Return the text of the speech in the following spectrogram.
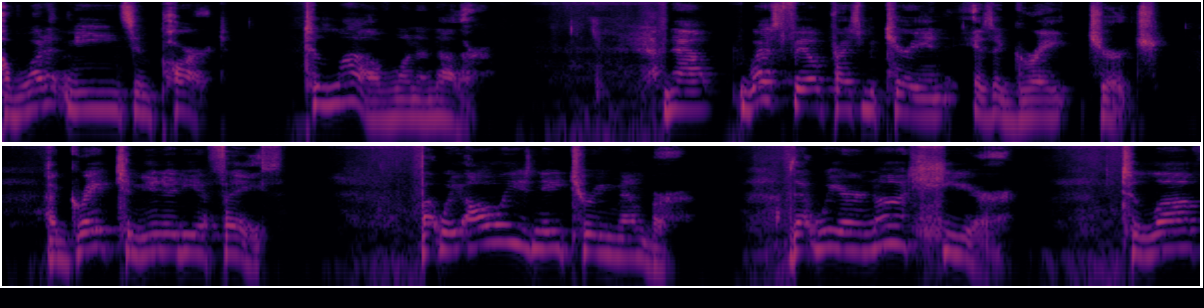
of what it means in part to love one another. Now, Westfield Presbyterian is a great church, a great community of faith. But we always need to remember that we are not here to love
